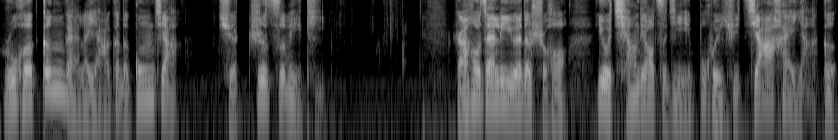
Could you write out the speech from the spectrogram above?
如何更改了雅各的工价，却只字未提。然后在立约的时候，又强调自己不会去加害雅各。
